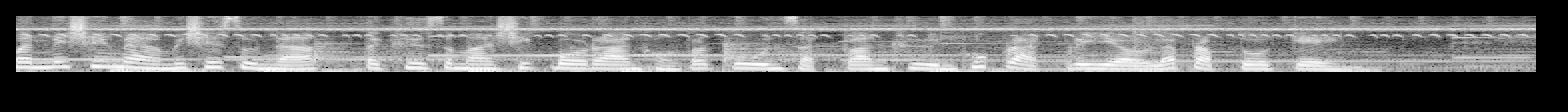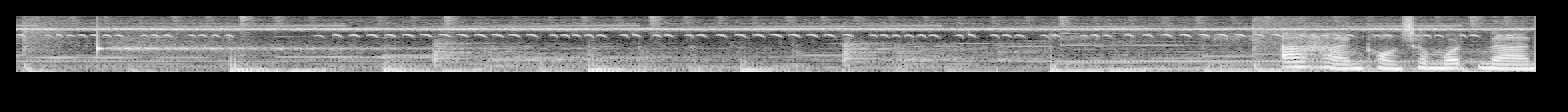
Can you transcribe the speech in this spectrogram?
มันไม่ใช่แมวไม่ใช่สุนัข แต่คือสมาชิกโบราณของตระกูลสัตว์กลางคืนผู้ปราดเปรียวและปรับตัวเก่งอาหารของชมดนั้น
